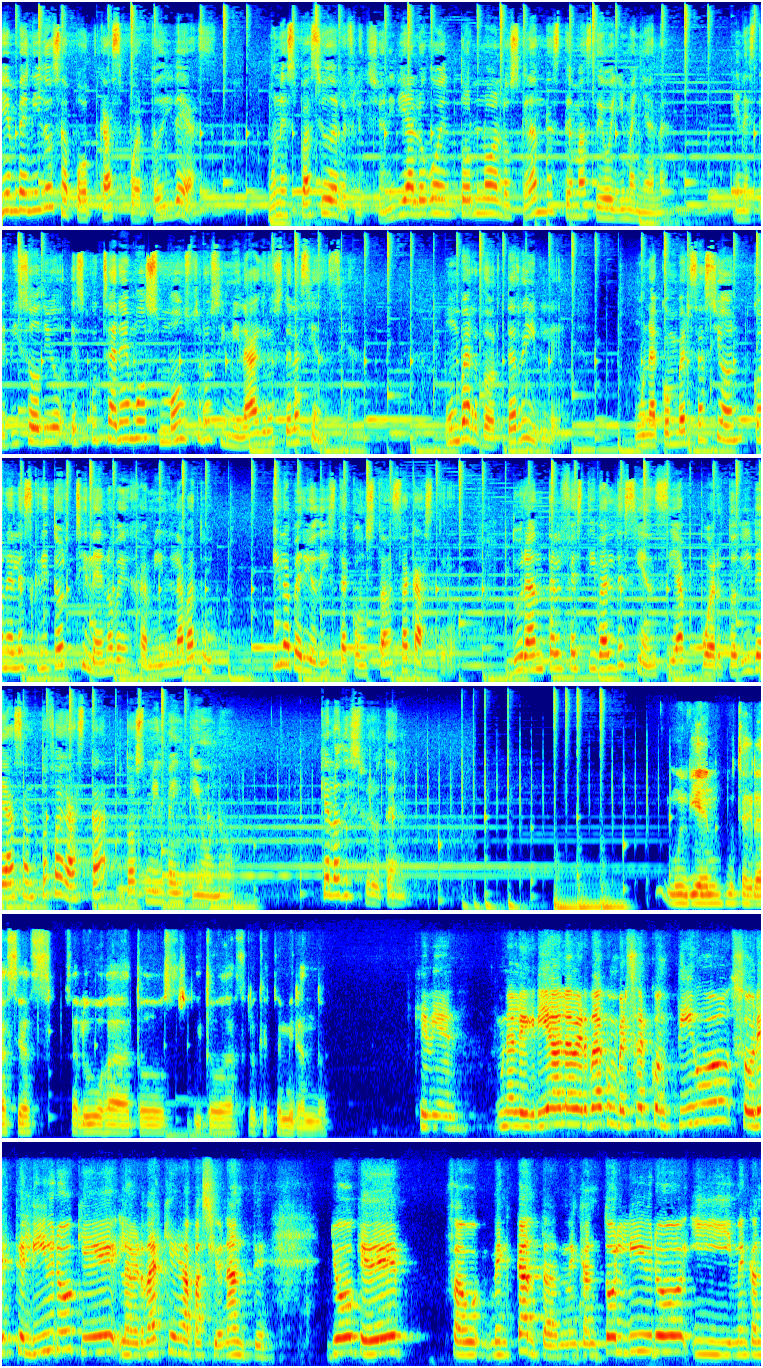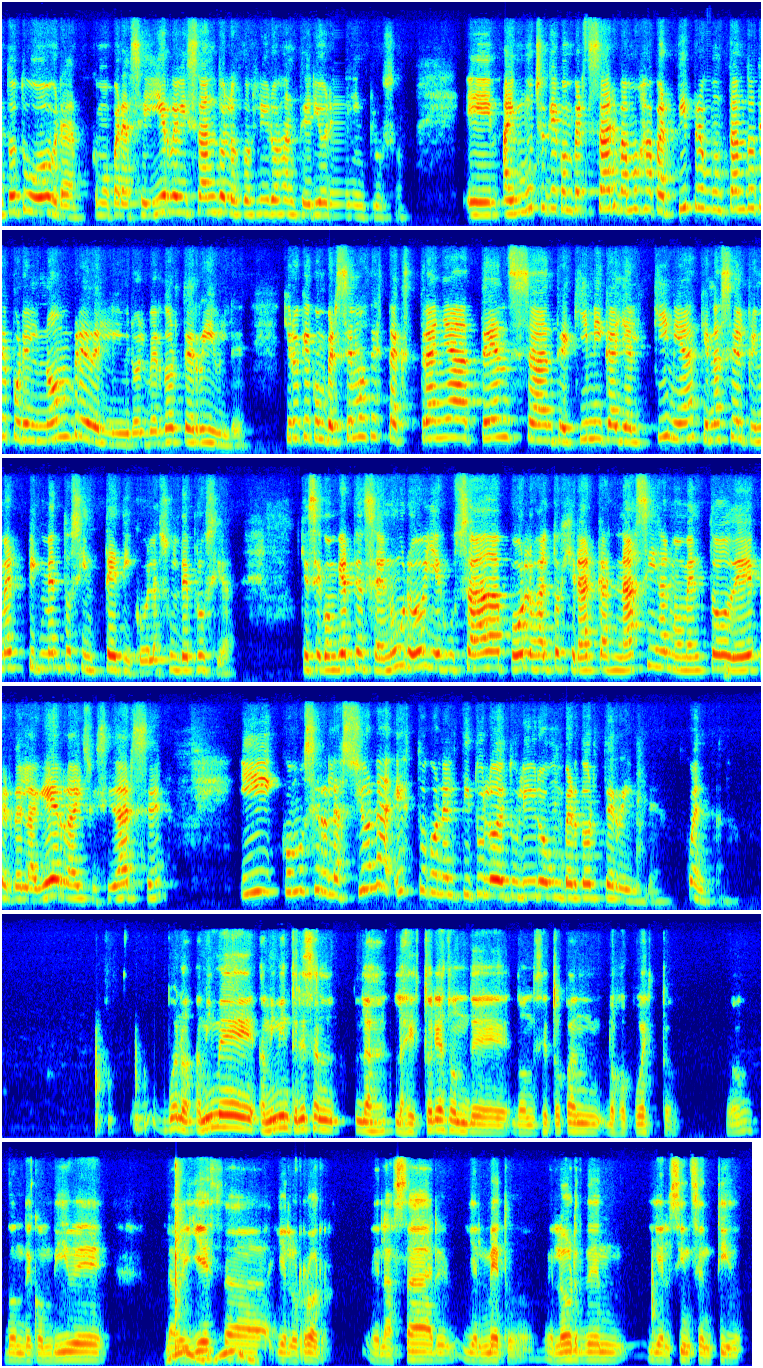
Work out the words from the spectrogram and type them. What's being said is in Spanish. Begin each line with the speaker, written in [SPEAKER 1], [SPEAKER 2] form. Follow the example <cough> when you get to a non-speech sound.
[SPEAKER 1] Bienvenidos a Podcast Puerto de Ideas, un espacio de reflexión y diálogo en torno a los grandes temas de hoy y mañana. En este episodio escucharemos Monstruos y Milagros de la Ciencia. Un verdor terrible. Una conversación con el escritor chileno Benjamín Labatut y la periodista Constanza Castro durante el Festival de Ciencia Puerto de Ideas Antofagasta 2021. Que lo disfruten.
[SPEAKER 2] Muy bien, muchas gracias. Saludos a todos y todas los que estén mirando.
[SPEAKER 3] Qué bien. Una alegría, la verdad, conversar contigo sobre este libro que la verdad es que es apasionante. Yo quedé, me encanta, me encantó el libro y me encantó tu obra, como para seguir revisando los dos libros anteriores incluso. Eh, hay mucho que conversar, vamos a partir preguntándote por el nombre del libro, El Verdor Terrible quiero que conversemos de esta extraña tensa entre química y alquimia que nace del primer pigmento sintético, el azul de Prusia, que se convierte en cianuro y es usada por los altos jerarcas nazis al momento de perder la guerra y suicidarse. ¿Y cómo se relaciona esto con el título de tu libro, Un verdor terrible? Cuéntanos.
[SPEAKER 2] Bueno, a mí me, a mí me interesan las, las historias donde, donde se topan los opuestos, ¿no? donde convive la belleza y el horror, el azar y el método, el orden y el sinsentido.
